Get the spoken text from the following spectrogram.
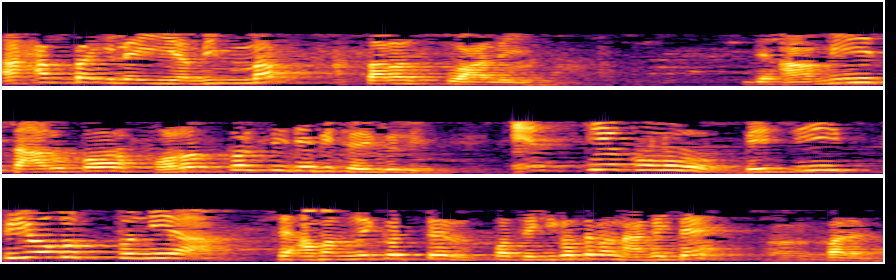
আহাব্বা ইলাইয়া মিম্মা তারাস্তু আলাইহি। যে আমি তার উপর ফরজ করছি যে বিষয়গুলি এর চেয়ে কোনো বেশি প্রিয় বস্তু নিয়ে সে আমার নৈকট্যের পথে কি করতে পারে না আগাইতে পারে। না।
